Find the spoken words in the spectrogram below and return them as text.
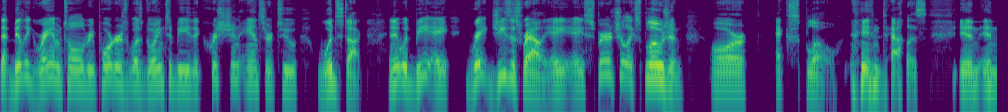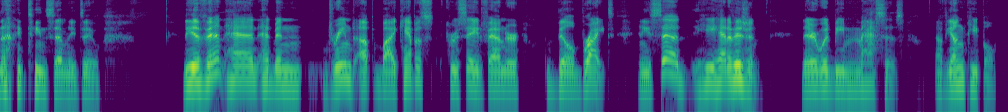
that Billy Graham told reporters was going to be the Christian answer to Woodstock. And it would be a great Jesus rally, a, a spiritual explosion, or Explo in Dallas in, in 1972. The event had, had been dreamed up by Campus Crusade founder Bill Bright, and he said he had a vision there would be masses of young people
